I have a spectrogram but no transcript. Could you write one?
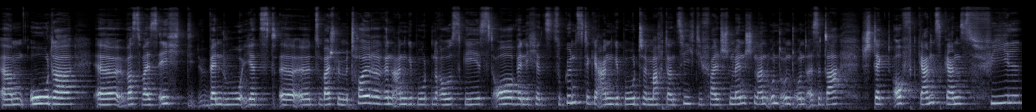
Ähm, oder äh, was weiß ich, wenn du jetzt äh, äh, zum Beispiel mit teureren Angeboten rausgehst, oh, wenn ich jetzt zu günstige Angebote mache, dann ziehe ich die falschen Menschen an und, und, und. Also da steckt oft ganz, ganz viel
